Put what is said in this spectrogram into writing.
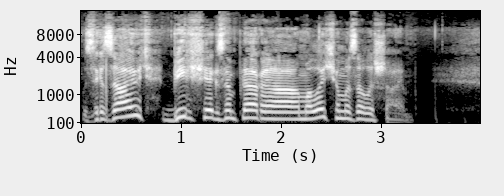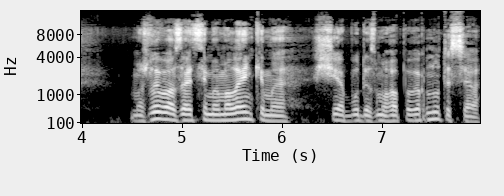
зрізають. Більші екземпляри, а малечу ми залишаємо. Можливо, за цими маленькими ще буде змога повернутися.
